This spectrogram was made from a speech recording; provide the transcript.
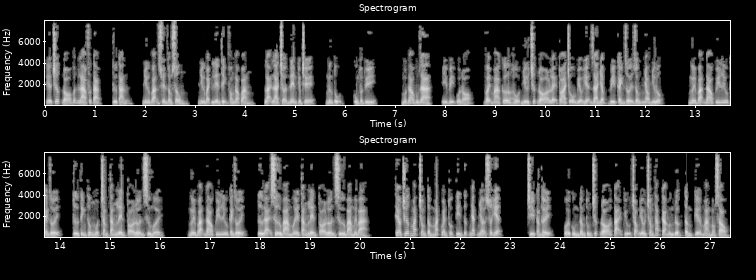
kia trước đó vẫn là phức tạp, tứ tán, như vạn xuyên dòng sông, như bạch liên thịnh phóng đao quang, lại là trở nên kiềm chế, ngưng tụ, cùng thuần túy. Một đao vung ra, ý vị của nó, vậy mà cơ hồ như trước đó lệ toa chỗ biểu hiện gia nhập vi cảnh giới giống nhau như lúc. Người bạn đao quy lưu cảnh giới, từ tinh thông một trăm tăng lên to lớn sư mười ngươi bạn đao quy lưu cảnh giới, từ đại sư ba mươi tăng lên to lớn sư ba mươi ba. Theo trước mắt trong tầm mắt quen thuộc tin tức nhắc nhở xuất hiện. Chỉ cảm thấy, cuối cùng đâm thủng trước đó tại cựu trọng yêu trong tháp cảm ứng được tầng kia màn vòng sau,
